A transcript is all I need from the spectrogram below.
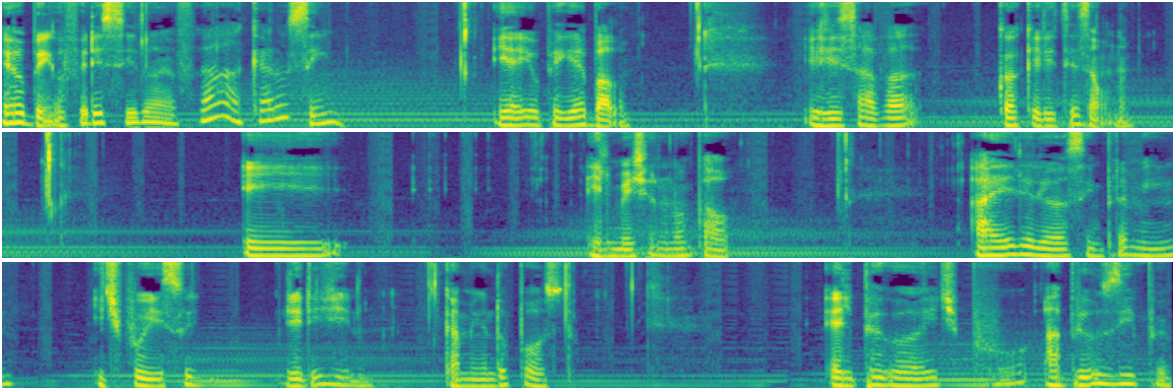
Eu, bem oferecido, né? Eu falei, ah, quero sim. E aí eu peguei a bala. E já estava com aquele tesão, né? E ele mexendo no pau. Aí ele olhou assim pra mim e tipo isso dirigindo, caminho do posto. Ele pegou e tipo abriu o zíper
